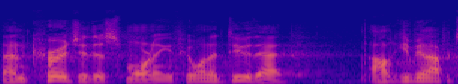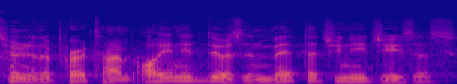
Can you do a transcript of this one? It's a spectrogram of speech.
And I encourage you this morning, if you want to do that, I'll give you an opportunity in the prayer time. All you need to do is admit that you need Jesus,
